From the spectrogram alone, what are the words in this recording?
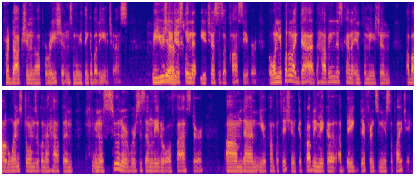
production and operations when we think about EHS. We usually Yeah. just think that EHS is a cost saver. But when you put it like that, having this kind of information about when storms are going to happen, you know, sooner versus then later or faster um, than your competition could probably make a, a big difference in your supply chain.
